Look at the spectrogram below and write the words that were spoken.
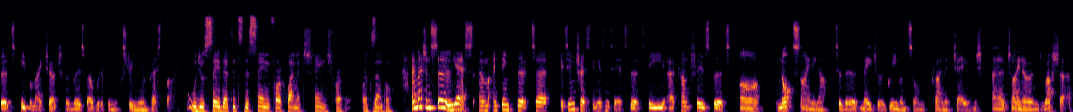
that people like Churchill and Roosevelt would have been extremely impressed by. Would you say that it's the same for climate change, for for example? I imagine so. Yes, um, I think that uh, it's interesting, isn't it, that the uh, countries that are not signing up to the major agreements on climate change, uh, China and Russia,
